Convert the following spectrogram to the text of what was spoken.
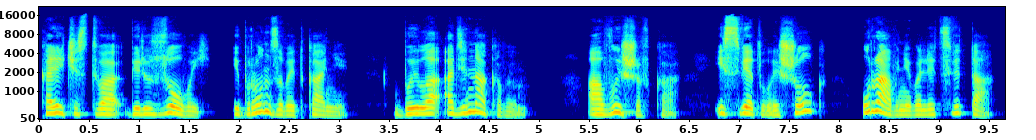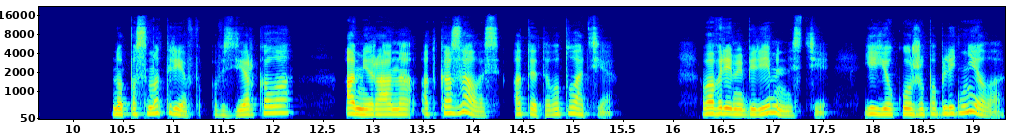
количество бирюзовой и бронзовой ткани было одинаковым, а вышивка и светлый шелк уравнивали цвета. Но, посмотрев в зеркало, Амирана отказалась от этого платья. Во время беременности ее кожа побледнела,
